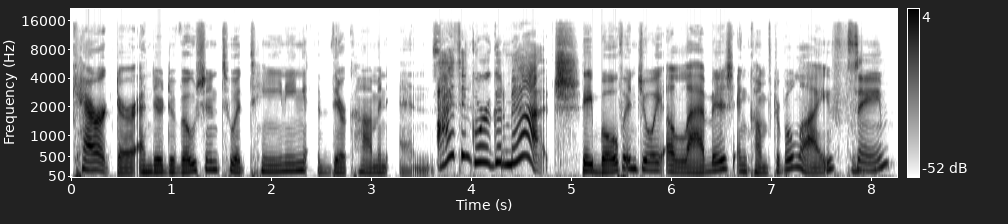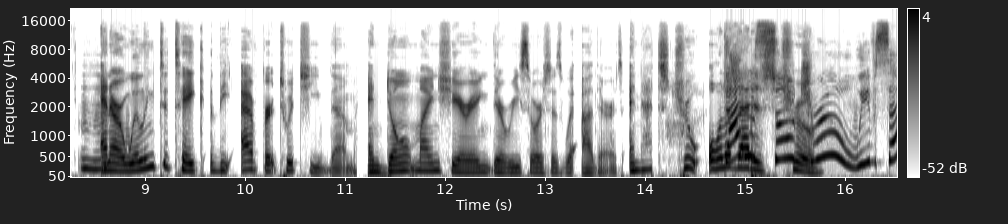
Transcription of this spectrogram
character and their devotion to attaining their common ends. I think we're a good match. They both enjoy a lavish and comfortable life. Same. Mhm. and are willing to take the effort to achieve them and don't mind sharing their resources with others. And that's true. All of that is, so true. We've said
